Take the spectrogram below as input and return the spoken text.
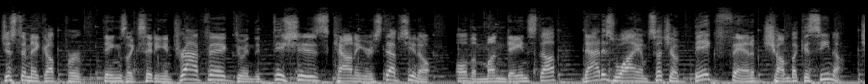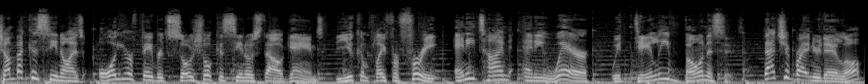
Just to make up for things like sitting in traffic, doing the dishes, counting your steps, you know, all the mundane stuff. That is why I'm such a big fan of Chumba Casino. Chumba Casino has all your favorite social casino style games that you can play for free anytime, anywhere with daily bonuses. That should brighten your day a little.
